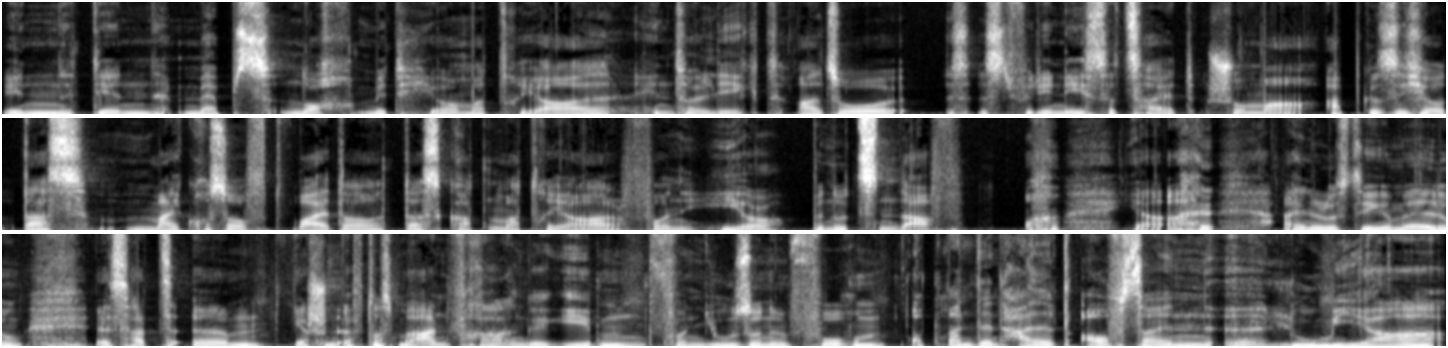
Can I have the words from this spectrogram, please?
in den Maps noch mit hier Material hinterlegt. Also es ist für die nächste Zeit schon mal abgesichert, dass Microsoft weiter das Kartenmaterial von hier benutzen darf. ja, eine lustige Meldung. Es hat ähm, ja schon öfters mal Anfragen gegeben von Usern im Forum, ob man denn halt auf sein äh, Lumia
